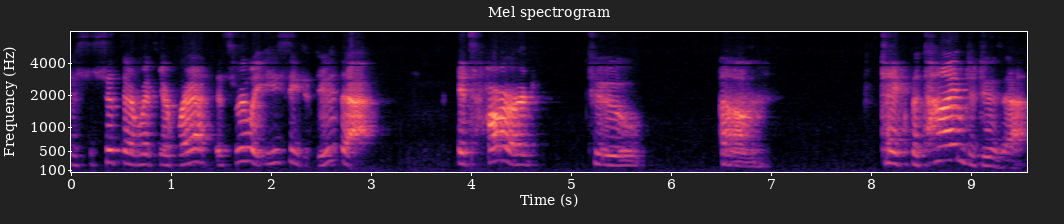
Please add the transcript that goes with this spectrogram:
just to sit there with your breath, it's really easy to do that. It's hard to um, take the time to do that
